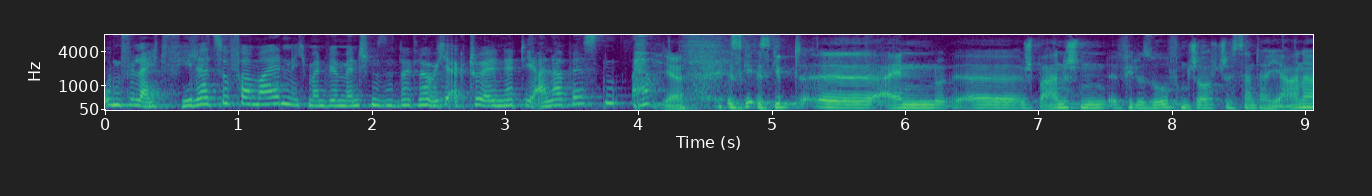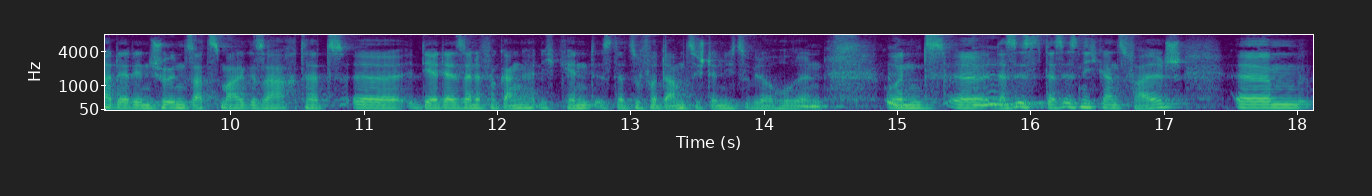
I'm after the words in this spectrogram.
um vielleicht Fehler zu vermeiden. Ich meine, wir Menschen sind da, glaube ich, aktuell nicht die allerbesten. Ja, es, es gibt äh, einen äh, spanischen Philosophen, George Santayana, der den schönen Satz mal gesagt hat, äh, der, der seine Vergangenheit nicht kennt, ist dazu verdammt, sich ständig zu wiederholen. Und äh, mhm. das, ist, das ist nicht ganz falsch. Ähm,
